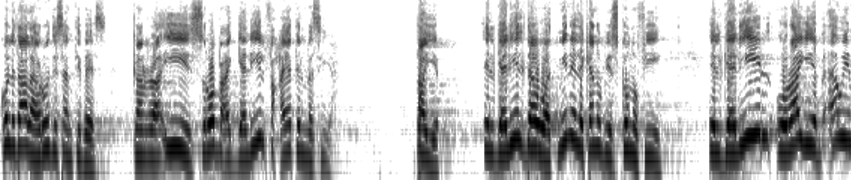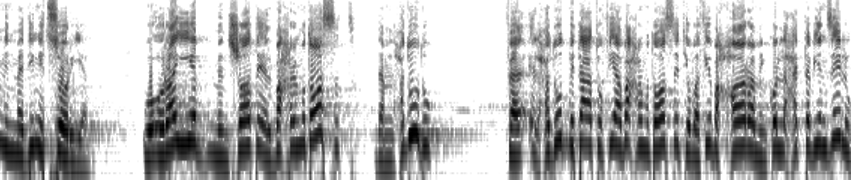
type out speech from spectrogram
كل ده على هيرودس انتباس كان رئيس ربع الجليل في حياة المسيح. طيب الجليل دوت مين اللي كانوا بيسكنوا فيه؟ الجليل قريب قوي من مدينة سوريا وقريب من شاطئ البحر المتوسط. ده من حدوده. فالحدود بتاعته فيها بحر متوسط يبقى فيه بحارة من كل حتة بينزلوا.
